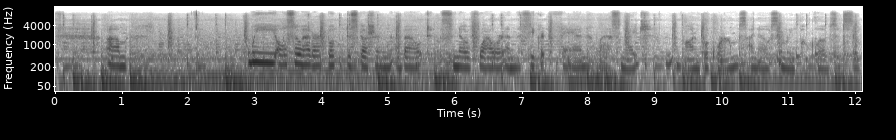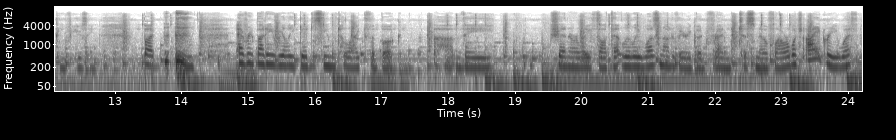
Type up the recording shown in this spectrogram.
Um, we also had our book discussion about Snowflower and the Secret Fan last night on Bookworms. I know so many book clubs, it's so confusing. But everybody really did seem to like the book. Uh, they generally thought that Lily was not a very good friend to Snowflower, which I agree with.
